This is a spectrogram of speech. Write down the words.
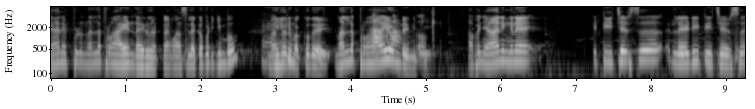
ഞാൻ എപ്പോഴും നല്ല പ്രായം ഉണ്ടായിരുന്നു എട്ടാം ക്ലാസ്സിലൊക്കെ പഠിക്കുമ്പോൾ. നല്ലൊരു പക്വതയായി. നല്ല പ്രായമുണ്ട് എനിക്ക്. അപ്പം ഞാനിങ്ങനെ ഈ ടീച്ചേഴ്സ് ലേഡി ടീച്ചേഴ്സ്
